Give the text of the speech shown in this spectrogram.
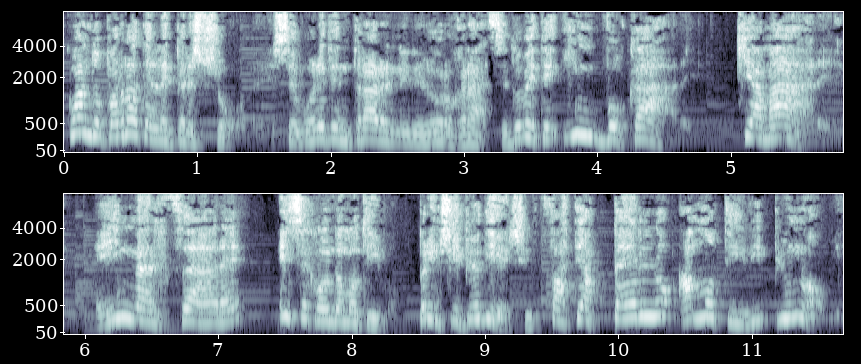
Quando parlate alle persone, se volete entrare nelle loro grazie, dovete invocare, chiamare e innalzare il secondo motivo. Principio 10. Fate appello a motivi più nobili.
